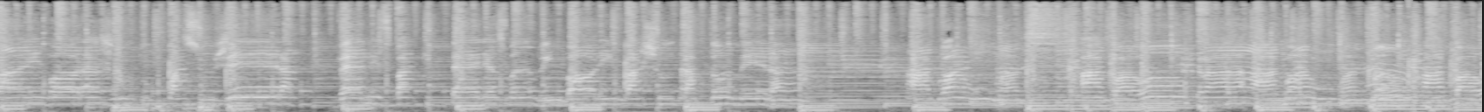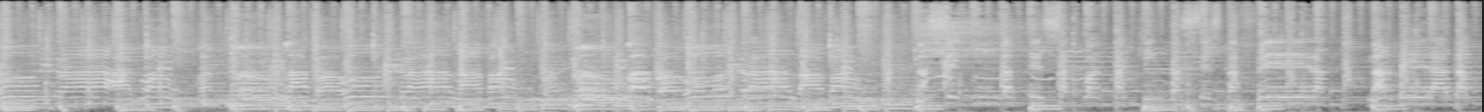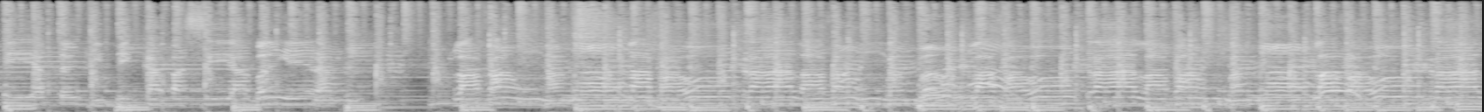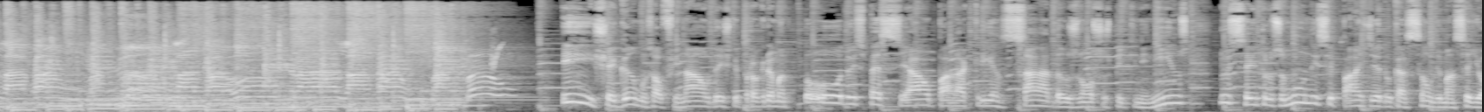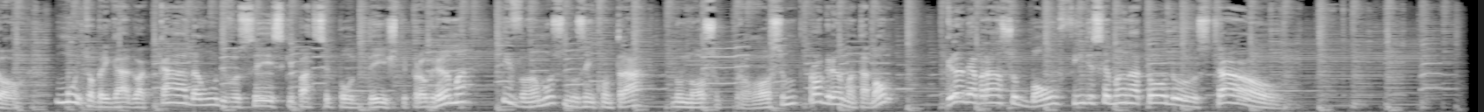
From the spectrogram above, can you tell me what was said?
vai embora junto com a sujeira. Velhas bactérias mando embora embaixo da torneira. Água uma, água outra, água uma mão, água outra, chegamos ao final deste programa todo especial para a criançada, os nossos pequenininhos dos Centros Municipais de Educação de Maceió. Muito obrigado a cada um de vocês que participou deste programa e vamos nos encontrar no nosso próximo programa, tá bom? Grande abraço, bom fim de semana a todos. Tchau.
